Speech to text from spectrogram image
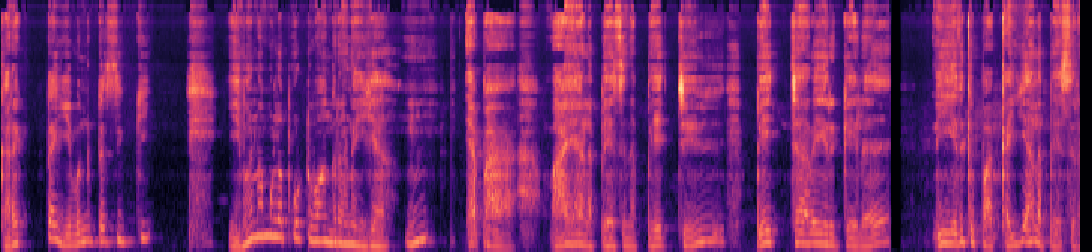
கரெக்டாக இவங்கிட்ட சிக்கி இவன் நம்மளை போட்டு வாங்குறானே ஐயா ம்? ஏப்பா வாயால் பேசின பேச்சு பேச்சாவே இருக்கையில் நீ எதுக்குப்பா கையால் பேசுகிற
